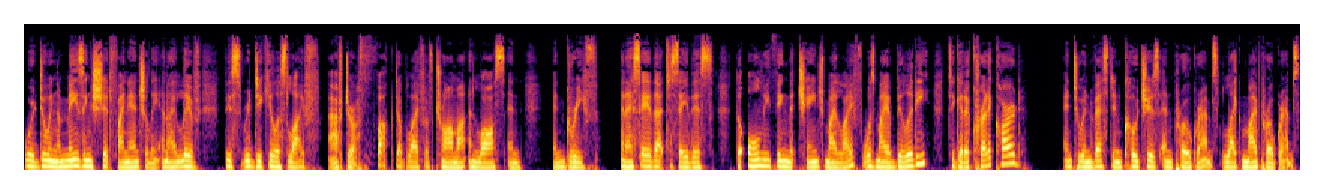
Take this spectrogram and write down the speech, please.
we're doing amazing shit financially. And I live this ridiculous life after a fucked up life of trauma and loss and, and grief. And I say that to say this. The only thing that changed my life was my ability to get a credit card and to invest in coaches and programs like my programs,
